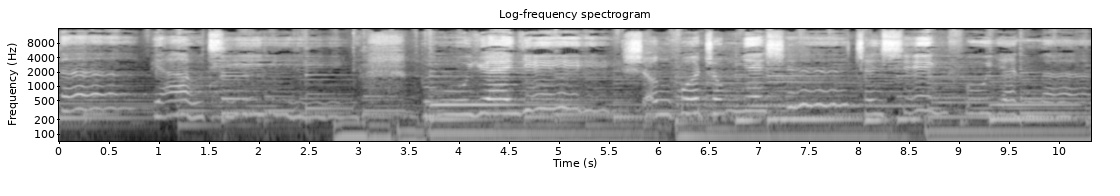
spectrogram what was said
的。表情不愿意，生活中掩饰真心敷衍了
